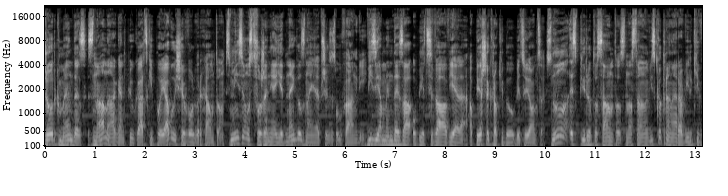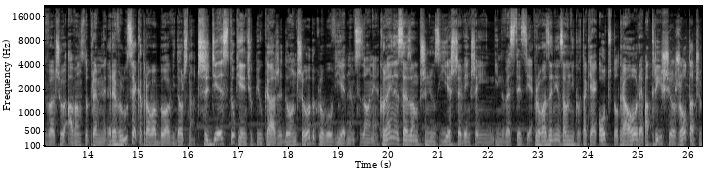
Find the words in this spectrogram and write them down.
Jorg Mendes, znany agent piłkarski, pojawił się w Wolverhampton z misją stworzenia jednego z najlepszych zespołów Anglii. Wizja Mendeza obiecywała wiele, a pierwsze kroki były obiecujące. Z Nuno Espirito Santos na stanowisko trenera Wilki wywalczyły awans do Premier. Rewolucja kadrowa była widoczna. 35 piłkarzy dołączyło do klubu w jednym sezonie. Kolejny sezon przyniósł jeszcze większe in- inwestycje. Prowadzenie zawodników takich jak Otto, Traore, Patricio, Jota czy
